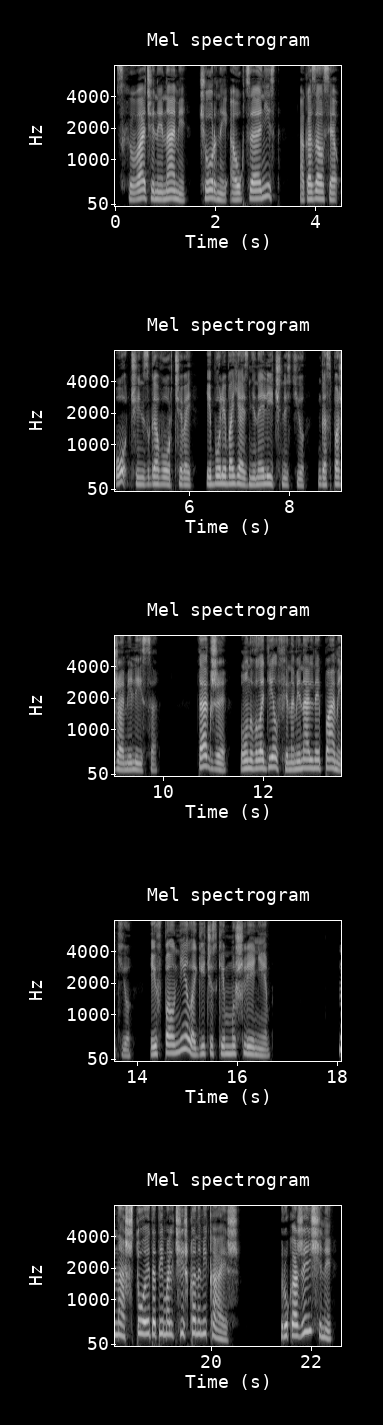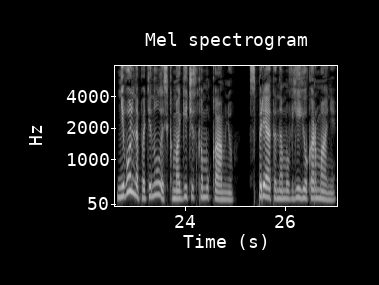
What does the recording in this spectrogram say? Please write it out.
Схваченный нами черный аукционист оказался очень сговорчивой и более боязненной личностью, госпожа Мелиса. Также он владел феноменальной памятью и вполне логическим мышлением. «На что это ты, мальчишка, намекаешь?» Рука женщины невольно потянулась к магическому камню, спрятанному в ее кармане.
